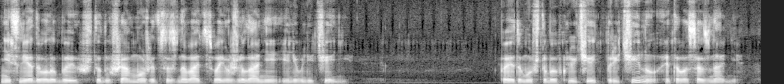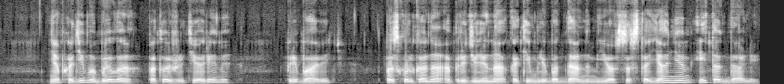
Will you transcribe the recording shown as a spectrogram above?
не следовало бы, что душа может сознавать свое желание или влечение. Поэтому, чтобы включить причину этого сознания, необходимо было по той же теореме прибавить, поскольку она определена каким-либо данным ее состоянием и так далее.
